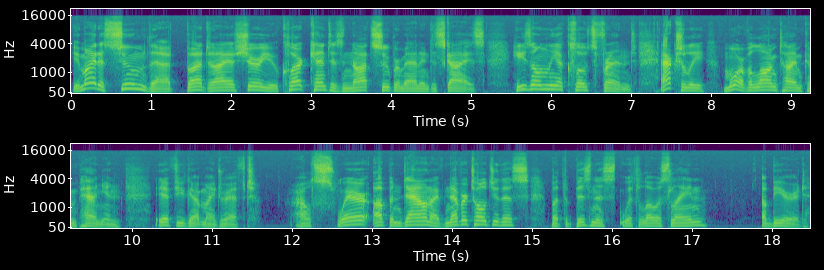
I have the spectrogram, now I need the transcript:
You might assume that, but I assure you, Clark Kent is not Superman in disguise. He's only a close friend. Actually, more of a long-time companion, if you get my drift. I'll swear up and down I've never told you this, but the business with Lois Lane a beard.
